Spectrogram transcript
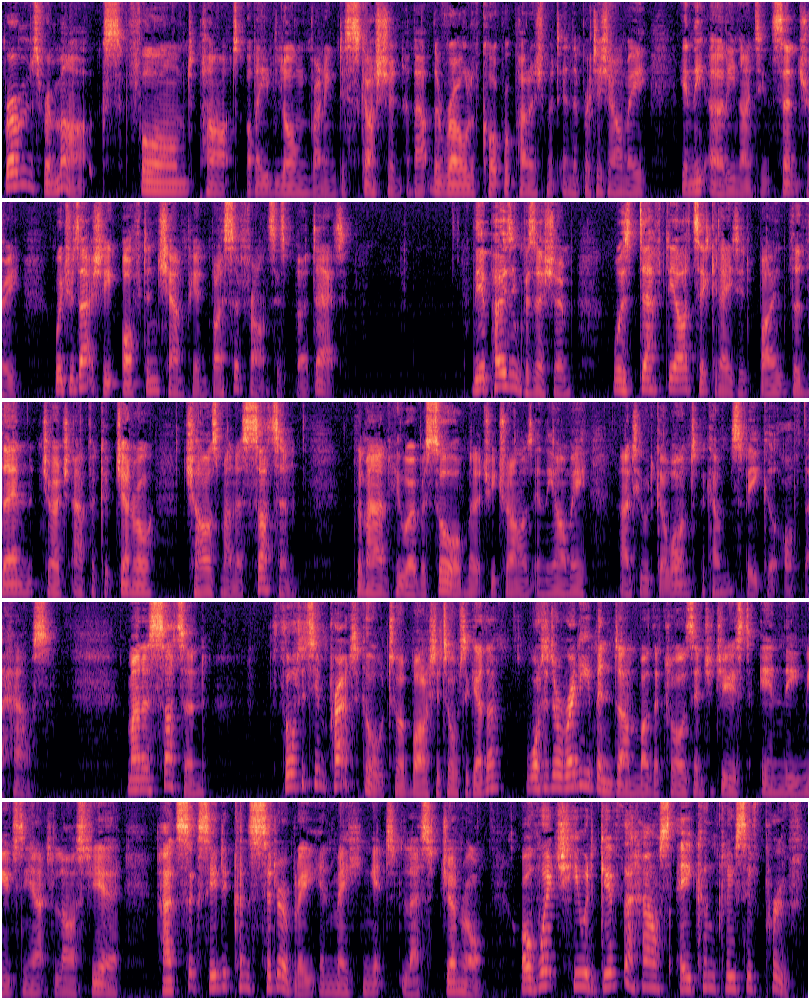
Brougham's remarks formed part of a long running discussion about the role of corporal punishment in the British Army in the early 19th century, which was actually often championed by Sir Francis Burdett. The opposing position was deftly articulated by the then Judge Advocate General Charles Manners Sutton, the man who oversaw military trials in the army and who would go on to become Speaker of the House. Manners Sutton thought it impractical to abolish it altogether what had already been done by the clause introduced in the Mutiny Act last year had succeeded considerably in making it less general, of which he would give the House a conclusive proof.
